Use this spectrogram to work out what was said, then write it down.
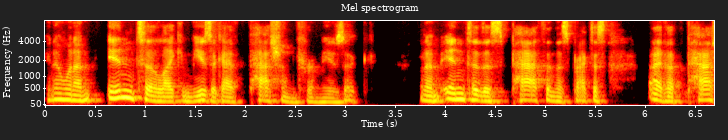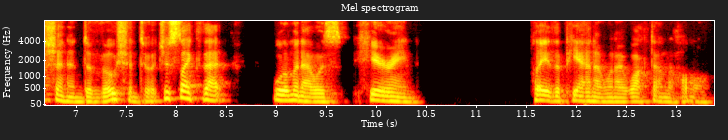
you know when i'm into like music i have passion for music when I'm into this path and this practice, I have a passion and devotion to it. Just like that woman I was hearing play the piano when I walked down the hall.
